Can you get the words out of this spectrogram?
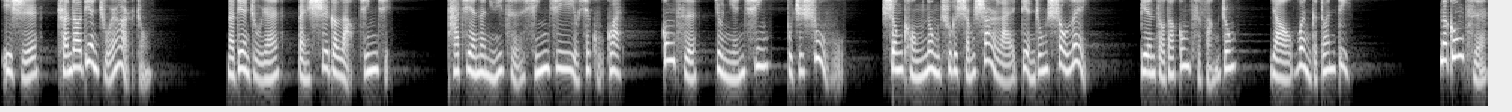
一时传到店主人耳中，那店主人本是个老经济，他见那女子行迹有些古怪，公子又年轻，不知术务，生恐弄出个什么事儿来，殿中受累，便走到公子房中，要问个端地。那公子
